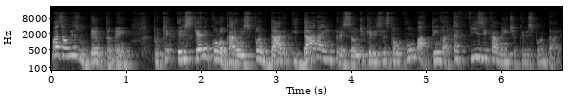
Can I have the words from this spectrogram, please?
Mas ao mesmo tempo também, porque eles querem colocar um espantalho e dar a impressão de que eles estão combatendo até fisicamente aquele espantalho.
